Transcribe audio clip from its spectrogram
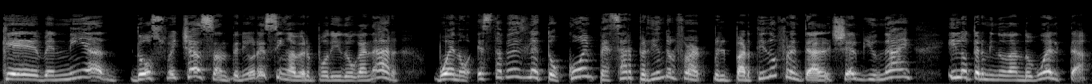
que venía dos fechas anteriores sin haber podido ganar. Bueno, esta vez le tocó empezar perdiendo el, partido frente al Shelby United y lo terminó dando vuelta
